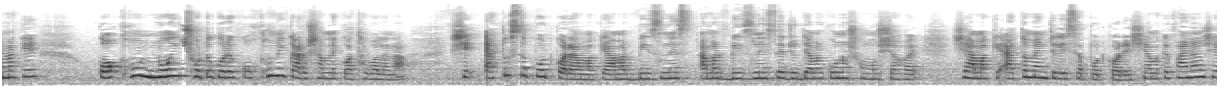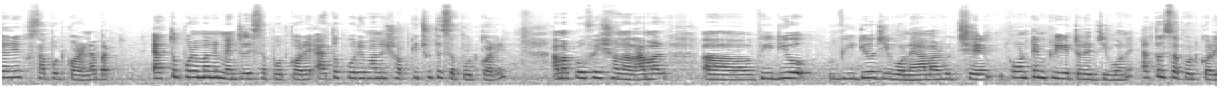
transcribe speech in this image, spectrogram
আমাকে কখনোই ছোট করে কখনোই কারোর সামনে কথা বলে না। সে এত সাপোর্ট করে আমাকে, আমার বিজনেস আমার বিজনেসে যদি আমার কোনো সমস্যা হয়, সে আমাকে এত মেন্টালি সাপোর্ট করে, সে আমাকে ফাইন্যান্সিয়ালি সাপোর্ট করে না বাট এত পরিমাণে মেন্টালি সাপোর্ট করে, এত পরিমাণে সব কিছুতে সাপোর্ট করে। আমার প্রফেশনাল আমার ভিডিও ভিডিও জীবনে, আমার হচ্ছে কন্টেন্ট ক্রিয়েটারের জীবনে এত সাপোর্ট করে।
